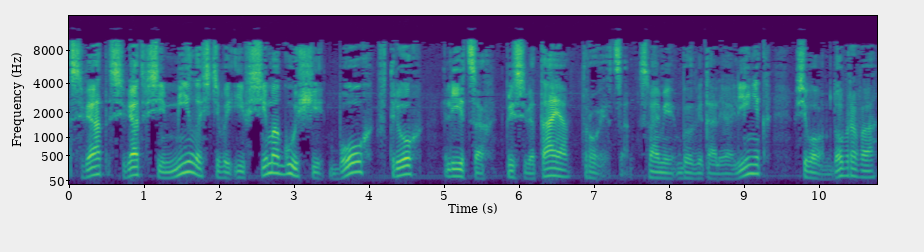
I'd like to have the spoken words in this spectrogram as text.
свят, свят всемилостивый и всемогущий Бог в трех лицах, Пресвятая Троица. С вами был Виталий Алиник. Всего вам доброго.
